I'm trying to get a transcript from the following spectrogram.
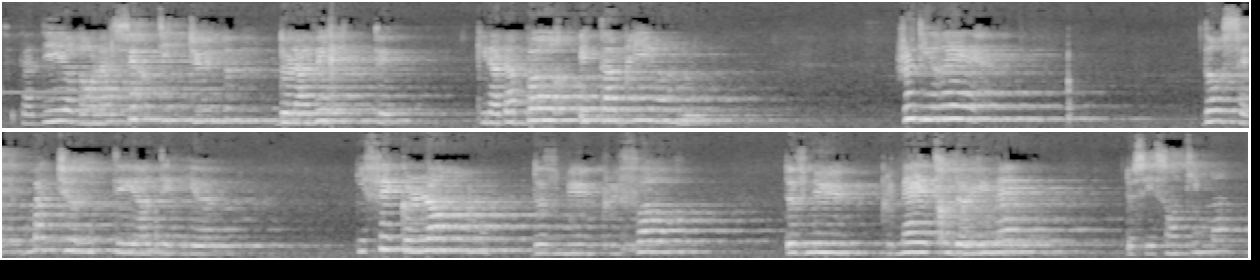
c'est-à-dire dans la certitude de la vérité qu'il a d'abord établie en nous. Je dirais, dans cette maturité intérieure qui fait que l'homme, devenu plus fort, devenu plus maître de lui-même, de ses sentiments,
